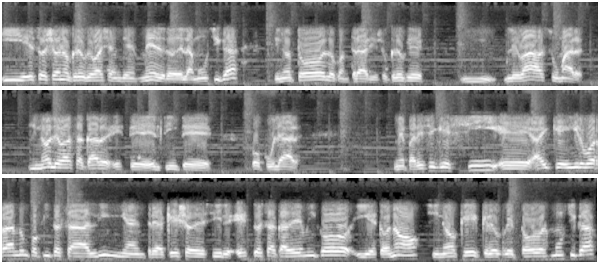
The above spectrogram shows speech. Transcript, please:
Y eso yo no creo que vaya en desmedro de la música sino todo lo contrario. Yo creo que mm, le va a sumar y no le va a sacar este el tinte popular. Me parece que sí eh, hay que ir borrando un poquito esa línea entre aquello de decir esto es académico y esto no, sino que creo que todo es música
